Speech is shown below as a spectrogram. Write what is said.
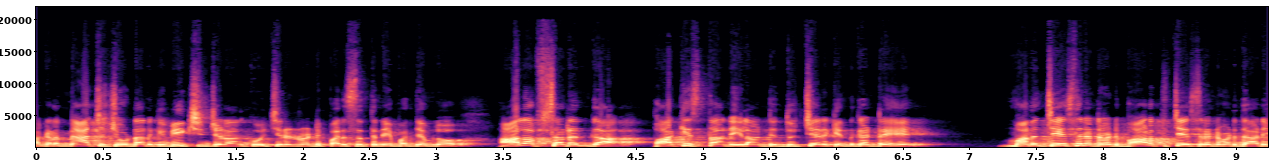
అక్కడ మ్యాచ్ చూడడానికి వీక్షించడానికి వచ్చినటువంటి పరిస్థితి నేపథ్యంలో ఆల్ ఆఫ్ సడన్గా పాకిస్తాన్ ఇలాంటి దుచ్చేరకు. ఎందుకంటే మనం చేసినటువంటి భారత్ చేసినటువంటి దాడి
